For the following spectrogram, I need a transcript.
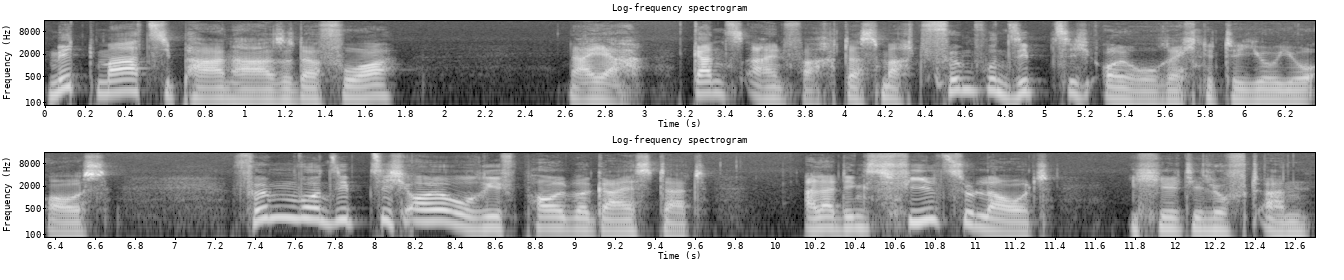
Mit Marzipanhase davor? Naja, ganz einfach, das macht 75 Euro, rechnete Jojo aus. 75 Euro, rief Paul begeistert. Allerdings viel zu laut. Ich hielt die Luft an.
